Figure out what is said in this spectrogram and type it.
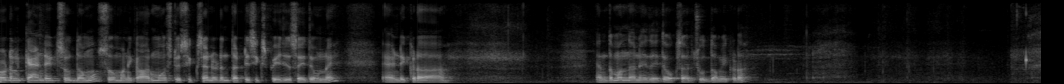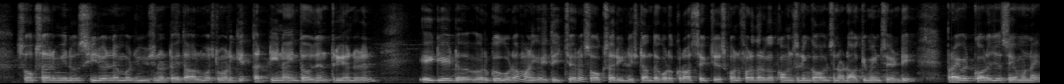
టోటల్ క్యాండిడేట్స్ చూద్దాము. సో మనకి almost six hundred and thirty six pages అయితే ఉన్నాయి. అండ్ ఇక్కడ ఎంతమంది అనేది అయితే ఒకసారి చూద్దాం ఇక్కడ. సో ఒకసారి మీరు సీరియల్ నెంబర్ చూసినట్టయితే ఆల్మోస్ట్ మనకి thirty nine thousand three hundred and eighty eight వరకు కూడా మనకి అయితే ఇచ్చారు. సో ఒకసారి ఈ లిస్ట్ అంతా కూడా క్రాస్ చెక్ చేసుకొని ఫర్దర్గా కౌన్సిలింగ్ కావాల్సిన డాక్యుమెంట్స్ ఏంటి? ప్రైవేట్ కాలేజెస్ ఏమున్నాయి?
